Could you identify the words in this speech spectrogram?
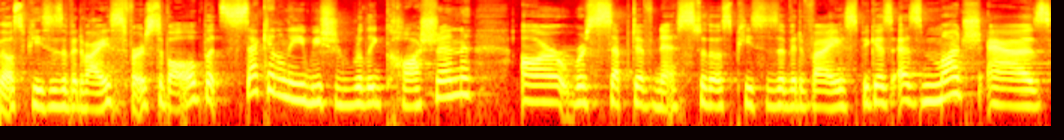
those pieces of advice, first of all. But secondly, we should really caution our receptiveness to those pieces of advice because, as much as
